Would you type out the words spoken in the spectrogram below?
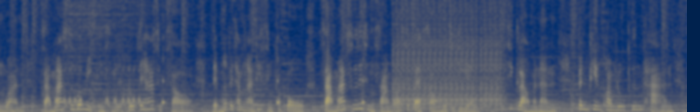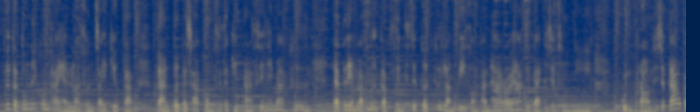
1 วัน สามารถซื้อบะหมี่กึ่งสำเร็จรูปได้ 50 ซอง แต่เมื่อไปทำงานที่สิงคโปร์สามารถซื้อได้ถึง 318 ซองเลยทีเดียว ที่กล่าวมานั้น เป็นเพียงความรู้พื้นฐาน เพื่อกระตุ้นให้คนไทยหันมาสนใจเกี่ยวกับ การเปิดประชาคมเศรษฐกิจอาเซียนให้มากขึ้น และเตรียมรับมือกับสิ่งที่จะเกิดขึ้นหลังปี 2558 ที่จะถึงนี้ คุณพร้อมที่จะก้าวไป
